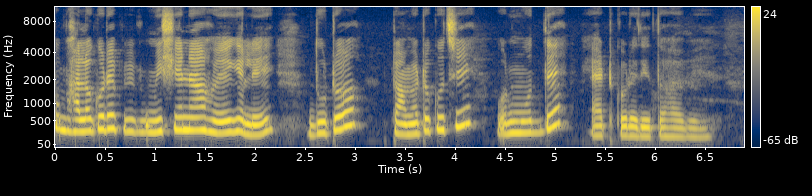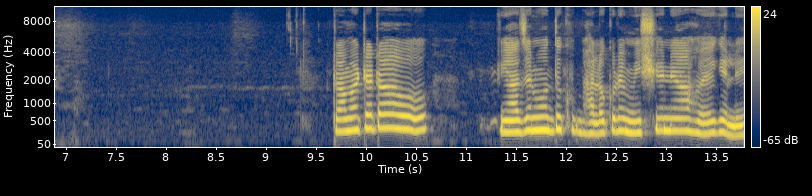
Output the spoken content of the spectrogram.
খুব ভালো করে মিশিয়ে নেওয়া হয়ে গেলে দুটো টমেটো কুচি ওর মধ্যে অ্যাড করে দিতে হবে। টমেটোটাও পেঁয়াজের মধ্যে খুব ভালো করে মিশিয়ে নেওয়া হয়ে গেলে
